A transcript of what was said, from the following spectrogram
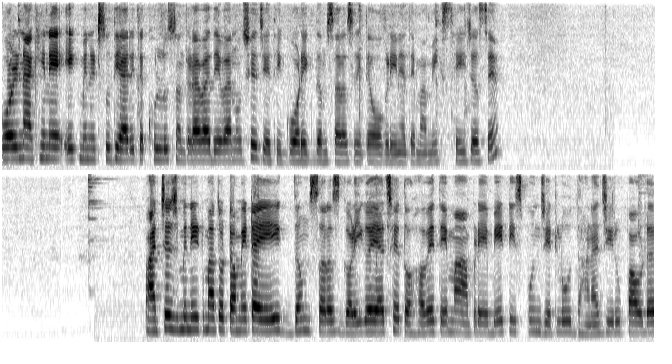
ગોળ નાખીને એક મિનિટ સુધી આ રીતે ખુલ્લું સંતળાવા દેવાનું છે, જેથી ગોળ એકદમ સરસ રીતે ઓગળીને તેમાં મિક્સ થઈ જશે. પાંચ જ મિનિટમાં તો ટમેટા એકદમ સરસ ગળી ગયા છે, તો હવે તેમાં આપણે બે ટીસ્પૂન જેટલું ધાણા જીરું પાવડર,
